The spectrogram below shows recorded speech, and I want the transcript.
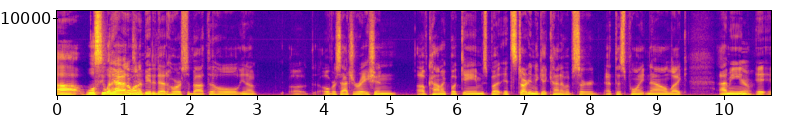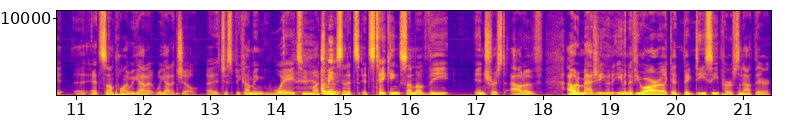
Uh, we'll see what yeah, happens. Yeah, I don't want to beat a dead horse about the whole, you know, uh, oversaturation of comic book games, but it's starting to get kind of absurd at this point now. Like, I mean, yeah. it, it, at some point we gotta we gotta chill. Uh, it's just becoming way too much I of mean, this, and it's it's taking some of the interest out of. I would imagine even even if you are like a big DC person out there,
